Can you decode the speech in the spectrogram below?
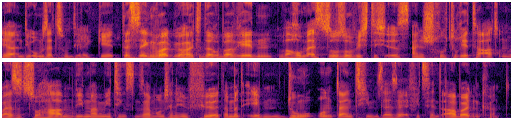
ja, in die Umsetzung direkt geht. Deswegen wollten wir heute darüber reden, warum es so, so wichtig ist, eine strukturierte Art und Weise zu haben, wie man Meetings in seinem Unternehmen führt, damit eben du und dein Team sehr, sehr effizient arbeiten könnt.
